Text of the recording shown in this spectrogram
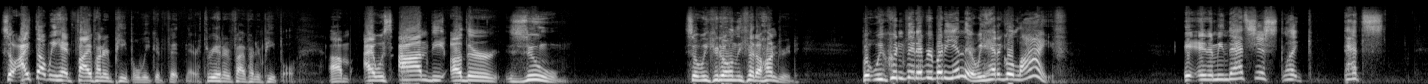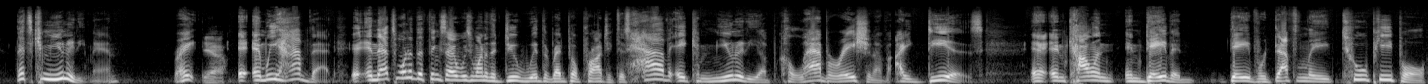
So I thought we had 500 people we could fit in there, 300, 500 people. Um, I was on the other Zoom, so we could only fit 100, but we couldn't fit everybody in there. We had to go live, and, and I mean that's just like that's that's community, man. Right? Yeah. And we have that. And that's one of the things I always wanted to do with the Red Pill Project is have a community of collaboration of ideas. And Colin and David, Dave were definitely two people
